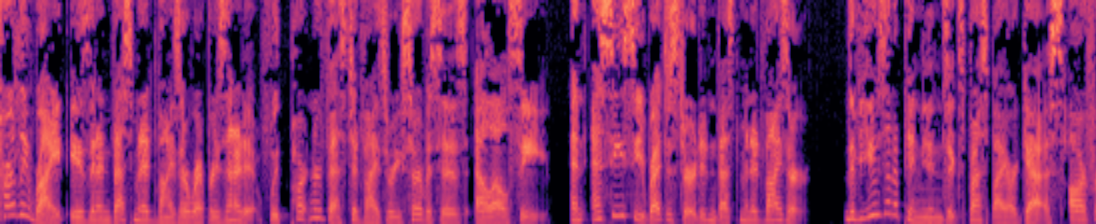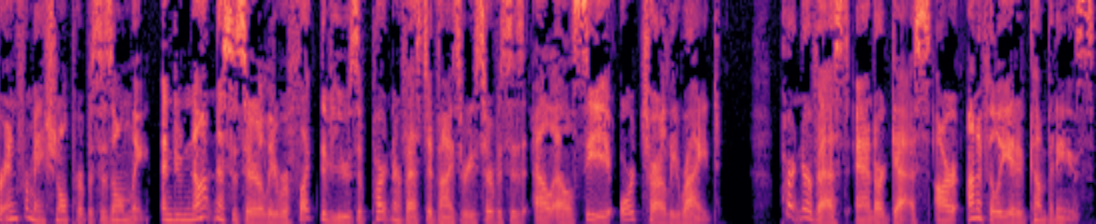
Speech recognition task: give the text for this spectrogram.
Charlie Wright is an investment advisor representative with PartnerVest Advisory Services, LLC, an SEC registered investment advisor. The views and opinions expressed by our guests are for informational purposes only and do not necessarily reflect the views of PartnerVest Advisory Services, LLC or Charlie Wright. PartnerVest and our guests are unaffiliated companies.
